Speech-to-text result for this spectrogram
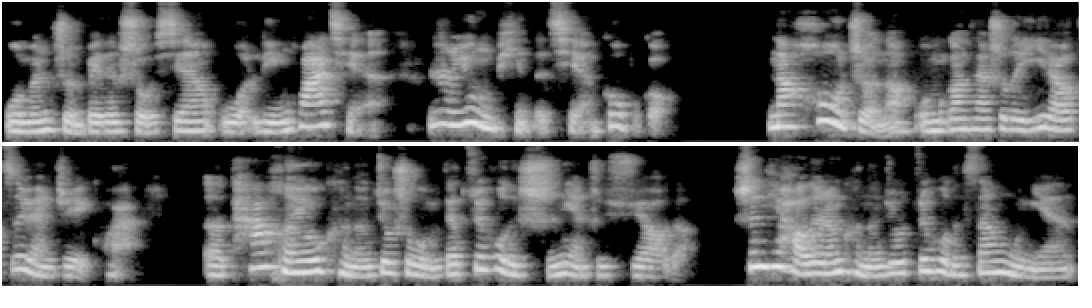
我们准备的首先我零花钱、日用品的钱够不够？那后者呢？我们刚才说的医疗资源这一块，呃，它很有可能就是我们在最后的十年是需要的。身体好的人可能就是最后的三五年，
